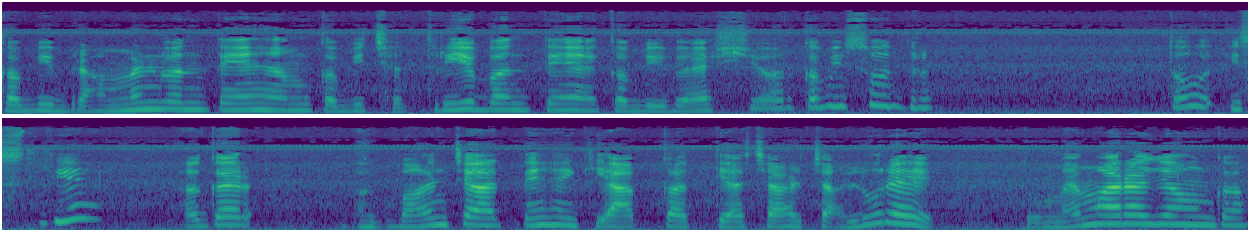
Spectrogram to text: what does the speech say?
कभी ब्राह्मण बनते हैं, हम कभी क्षत्रिय बनते हैं, कभी वैश्य और कभी शूद्र। तो इसलिए अगर भगवान चाहते हैं कि आपका अत्याचार चालू रहे तो मैं मारा जाऊँगा।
